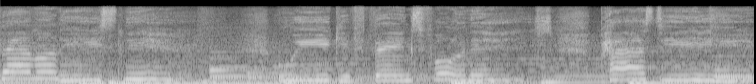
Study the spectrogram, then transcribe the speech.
Families near, we give thanks for this past year.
